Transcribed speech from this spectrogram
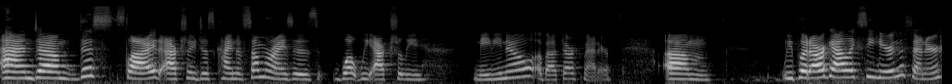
And um, this slide actually just kind of summarizes what we actually maybe know about dark matter. Um, we put our galaxy here in the center,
